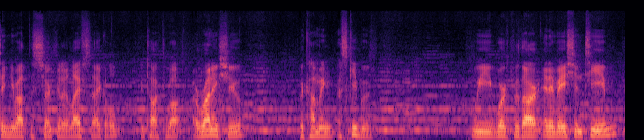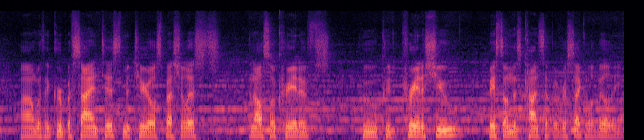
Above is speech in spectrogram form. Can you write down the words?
thinking about the circular life cycle, we talked about a running shoe becoming a ski boot. We worked with our innovation team um, with a group of scientists, material specialists, and also creatives who could create a shoe based on this concept of recyclability.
